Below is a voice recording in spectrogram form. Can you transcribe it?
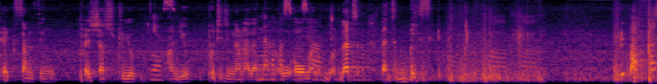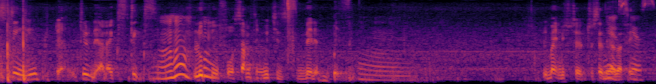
take something precious to you Yes. and you put it in another, man Another or, or person's woman of. God. That's that's basic. Mm. People are fasting until they are like sticks, mm-hmm. looking for something which is very basic. Mm. Remind me to, to say the other thing yes.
